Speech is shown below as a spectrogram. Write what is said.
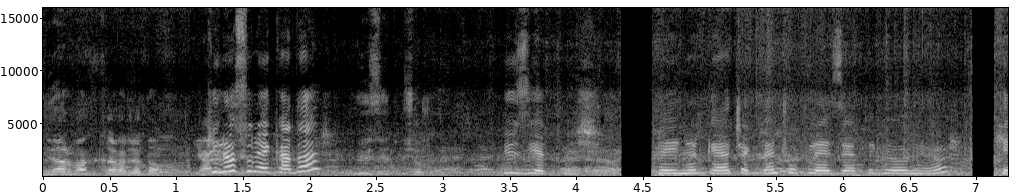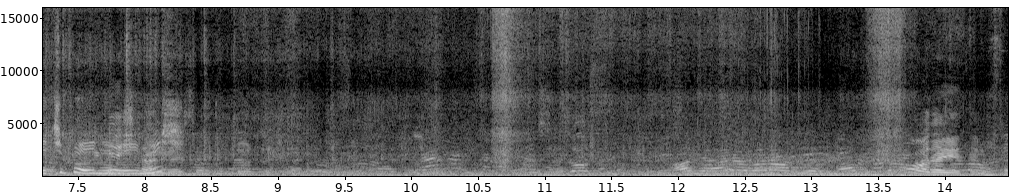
Diyarbakır Karacadağ. Kilosu ne kadar? 170 hocam. 170. Peynir gerçekten çok lezzetli görünüyor. Keçi peyniriymiş. O da yeter usta.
